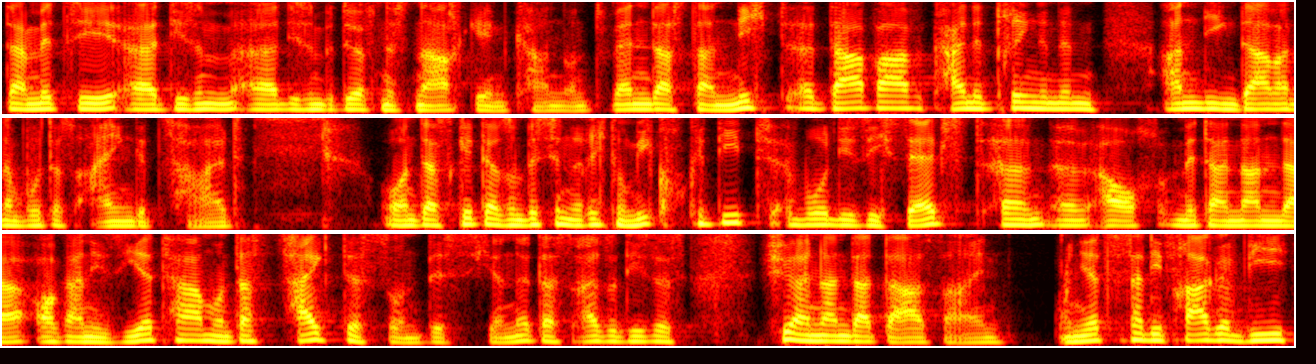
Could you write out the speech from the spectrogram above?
damit sie äh, diesem, äh, diesem Bedürfnis nachgehen kann. Und wenn das dann nicht äh, da war, keine dringenden Anliegen da war, dann wurde das eingezahlt. Und das geht ja so ein bisschen in Richtung Mikrokredit, wo die sich selbst äh, äh, auch miteinander organisiert haben. Und das zeigt es so ein bisschen, ne? dass also dieses Füreinander-Dasein. Und jetzt ist ja die Frage, wie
